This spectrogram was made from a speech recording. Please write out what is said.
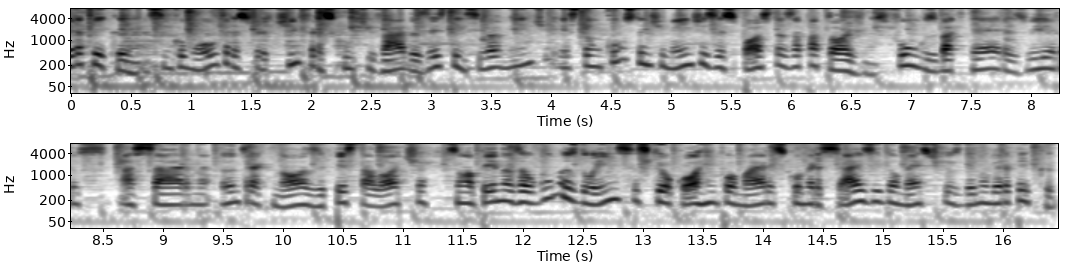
Nogueira pecan, assim como outras frutíferas cultivadas extensivamente, estão constantemente expostas a patógenos, fungos, bactérias, vírus. A sarna, antracnose, pestalótia são apenas algumas doenças que ocorrem em pomares comerciais e domésticos de nogueira pecan.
